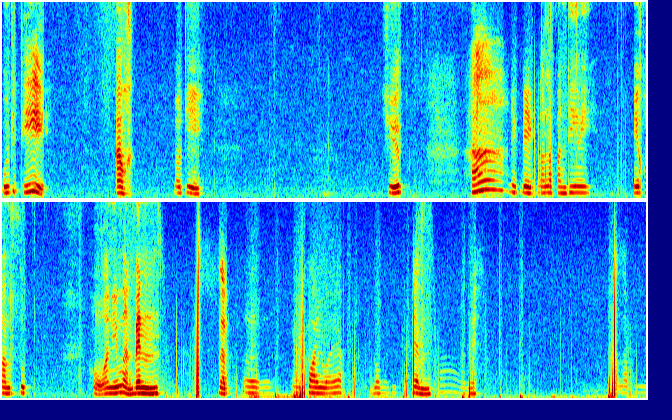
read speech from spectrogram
อุ้ยผิดที่ อ้าวโทษที ชิปฮ่าเด็กๆนอนหลับฝันดีมีมีความสุข โห อันนี้เหมือนเป็น แบบ เออไฟไว้อะดวงอาทิตย์เต็มตาเลยนอนหลับอยู่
